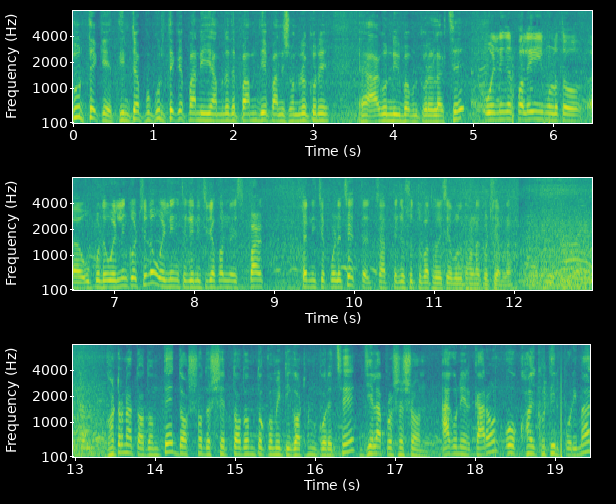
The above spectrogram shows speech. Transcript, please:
দূর থেকে তিনটা পুকুর থেকে পানি আমাদের পাম্প দিয়ে পানি সংগ্রহ করে আগুন নির্বাপন করা লাগছে। ওয়েল্ডিং এর ফলেই মূলত উপরে ওয়েল্ডিং করছিল। ওয়েল্ডিং থেকে নিচে যখন স্পার্কটা নিচে পড়েছে চার থেকে সূত্রপাত হয়েছে বলে ধারণা করছি আমরা। ঘটনা তদন্তে দশ সদস্যের তদন্ত কমিটি গঠন করেছে জেলা প্রশাসন। আগুনের কারণ ও ক্ষয়ক্ষতির পরিমাণ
